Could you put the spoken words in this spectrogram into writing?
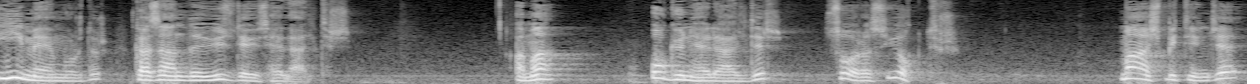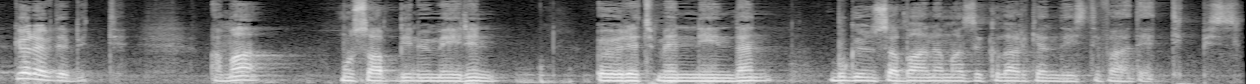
İyi memurdur. Kazandığı yüzde yüz helaldir. Ama o gün helaldir. Sonrası yoktur. Maaş bitince görev de bitti. Ama Musab bin Ümeyr'in öğretmenliğinden bugün sabah namazı kılarken de istifade ettik biz.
